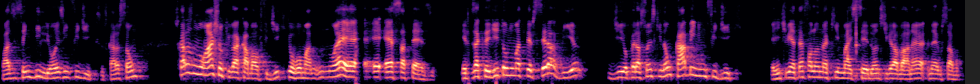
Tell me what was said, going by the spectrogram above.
Quase 100 bilhões em FDICs. Os caras são os caras não acham que vai acabar o FDIC, que eu vou. Não é, é, é essa a tese. Eles acreditam numa terceira via de operações que não cabem em um FDIC. A gente vinha até falando aqui mais cedo, antes de gravar, né, né, Gustavo?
